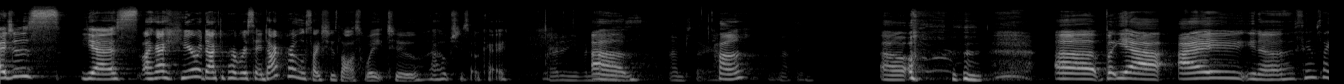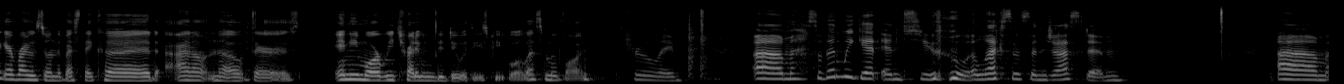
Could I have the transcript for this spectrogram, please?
I just yes, like I hear what Dr. Pepper is saying. Dr. Pepper looks like she's lost weight too. I hope she's okay. I didn't even Um, know. I'm sorry. Huh? Nothing. Oh. uh, but yeah, I, you know, it seems like everybody was doing the best they could. I don't know if there's any more retreading we need to do with these people. Let's move on. Truly. Um, so then we get into Alexis and Justin. Um,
